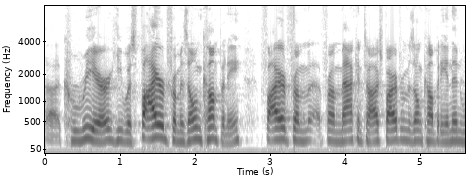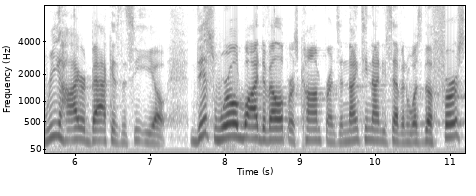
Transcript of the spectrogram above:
uh, career, he was fired from his own company fired from, from Macintosh, fired from his own company, and then rehired back as the CEO. This Worldwide Developers Conference in 1997 was the first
